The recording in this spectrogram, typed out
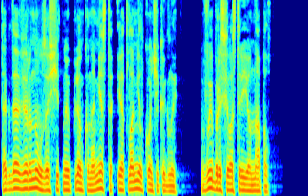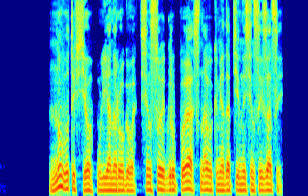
Тогда вернул защитную пленку на место и отломил кончик иглы. Выбросил острие на пол. Ну вот и все, Ульяна Рогова, сенсоид группы А с навыками адаптивной сенсоизации.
